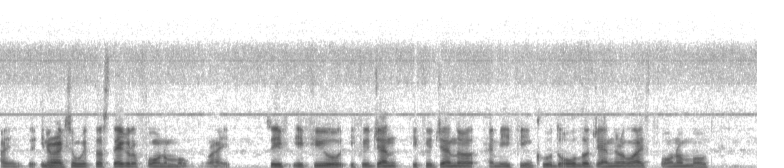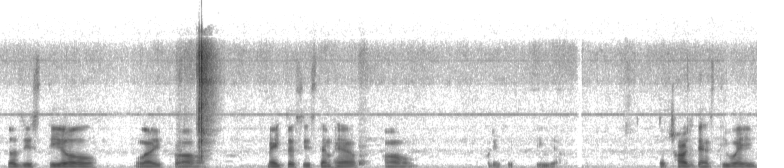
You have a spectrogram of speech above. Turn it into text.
I, the interaction with the staggered phonon mode, right? So if, if you if you gen if you general I mean if you include all the generalized phonon mode, does it still like uh, make the system have um, what is it the uh, the charge density wave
